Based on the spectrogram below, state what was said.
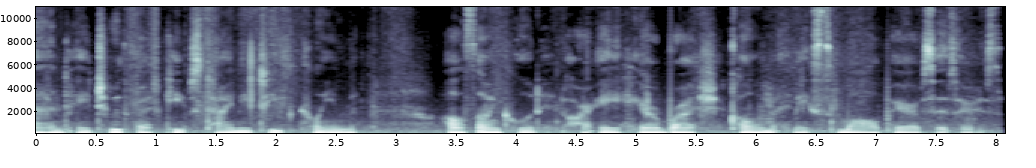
and a toothbrush keeps tiny teeth clean. Also included are a hairbrush, comb, and a small pair of scissors,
